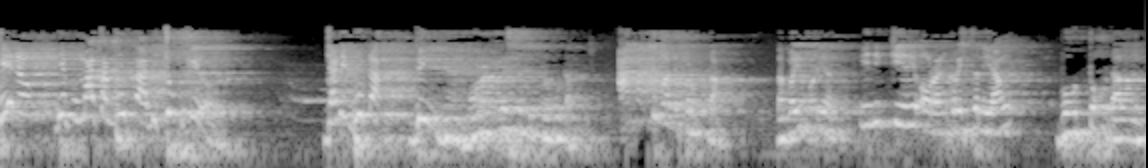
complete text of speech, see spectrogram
hidup dia mata buta dicungkil. Jadi budak di orang Kristen diperbudak. Anak tua diperbudak. Bapak Ibu lihat, ini ciri orang Kristen yang bodoh dalam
